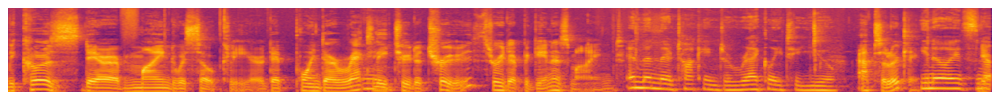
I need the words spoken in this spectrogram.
because their mind was so clear. They point directly mm. to the truth through their beginner's mind. and then they're talking directly to you. Absolutely. You know, it's Yeah.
